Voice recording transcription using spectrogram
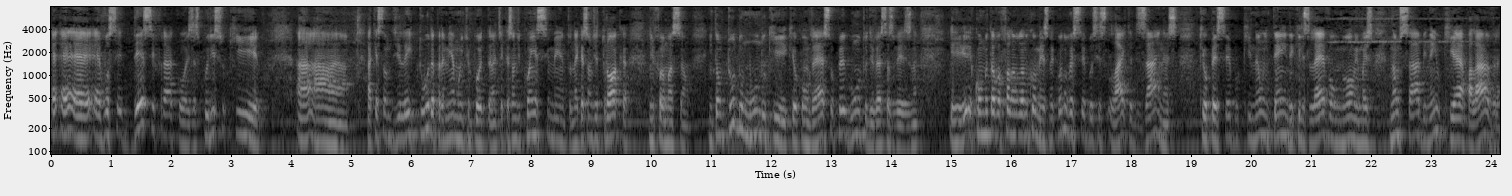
é, é, é, é você decifrar coisas. Por isso que a, a, a questão de leitura para mim é muito importante, a questão de conhecimento, né? a questão de troca de informação. Então, todo mundo que, que eu converso, eu pergunto diversas vezes. Né? E como eu estava falando lá no começo, né, quando eu recebo esses light designers, que eu percebo que não entendem, que eles levam o nome, mas não sabem nem o que é a palavra,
